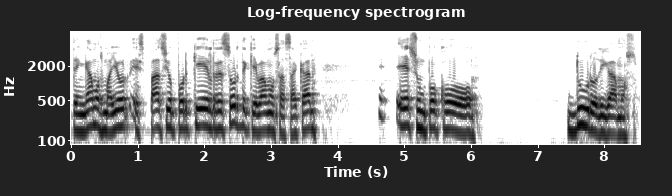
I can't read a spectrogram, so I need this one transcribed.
tengamos mayor espacio porque el resorte que vamos a sacar es un poco duro digamos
